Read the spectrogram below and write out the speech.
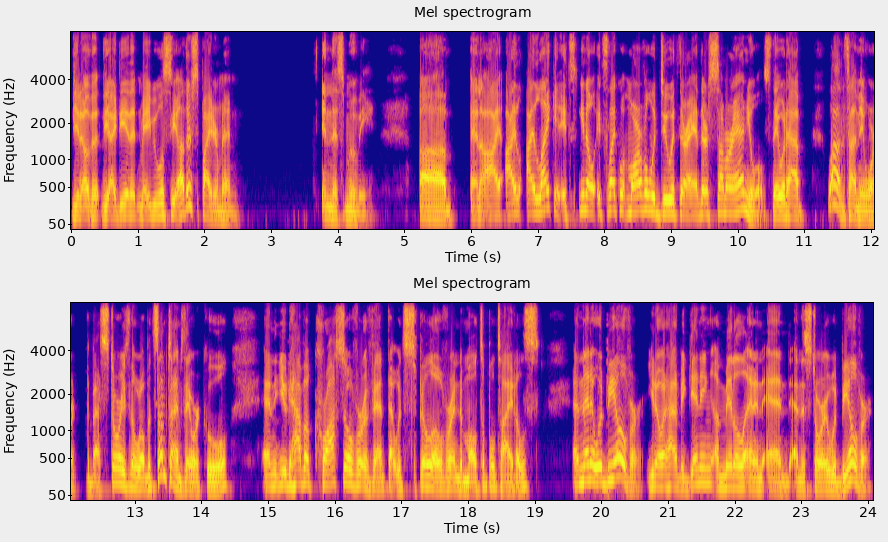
you know, the, the idea that maybe we'll see other Spider-Men in this movie. Um, and I, I I like it. It's you know it's like what Marvel would do with their their summer annuals. They would have a lot of the time they weren't the best stories in the world, but sometimes they were cool. And you'd have a crossover event that would spill over into multiple titles, and then it would be over. You know, it had a beginning, a middle, and an end, and the story would be over.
